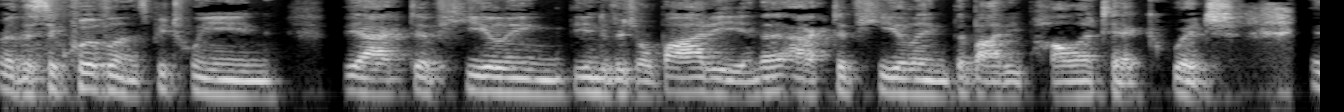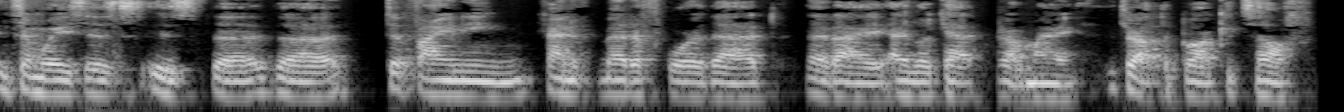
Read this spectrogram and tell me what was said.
or this equivalence between the act of healing the individual body and the act of healing the body politic, which in some ways is is the the defining kind of metaphor that that I, I look at throughout my throughout the book itself.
